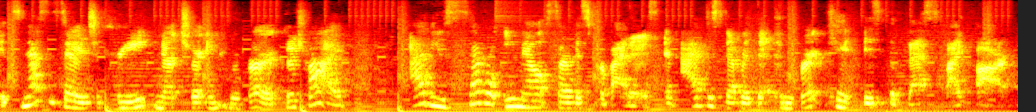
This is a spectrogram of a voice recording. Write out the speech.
it's necessary to create, nurture, and convert your tribe. I've used several email service providers, and I've discovered that ConvertKit is the best by far.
